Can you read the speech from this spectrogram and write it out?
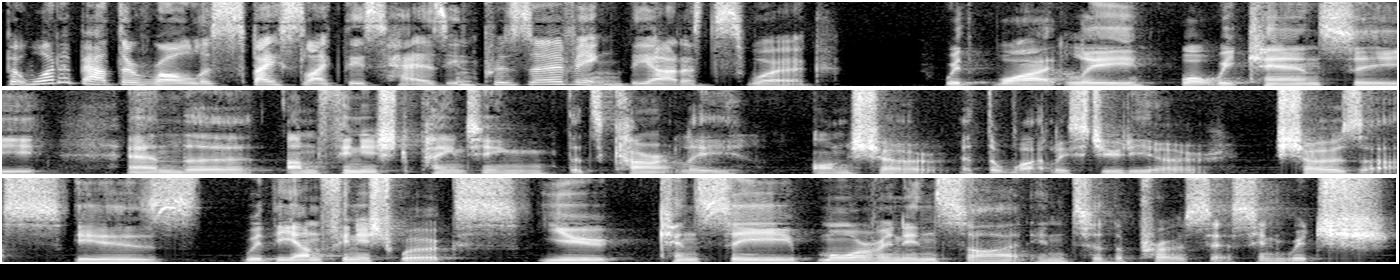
But what about the role a space like this has in preserving the artist's work? With Whiteley, what we can see and the unfinished painting that's currently on show at the Whiteley studio shows us is with the unfinished works, you can see more of an insight into the process in which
